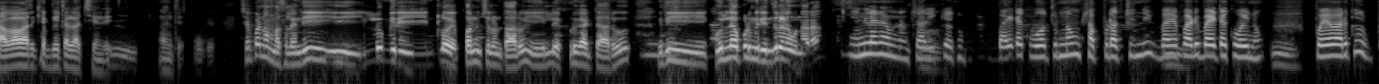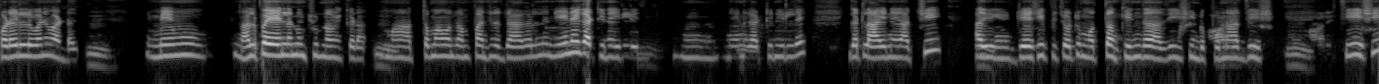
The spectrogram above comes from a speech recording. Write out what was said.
తవ్వ వరకే బీటలు వచ్చింది. అంతే. చెప్పండి అమ్మ అసలు ఇది ఈ ఇల్లు మీరు ఇంట్లో ఎప్పటి నుంచి ఉంటారు? ఈ ఇల్లు ఎప్పుడు కట్టారు? ఇది కూలినప్పుడు మీరు ఇందులోనే ఉన్నారా? ఇంట్లోనే ఉన్నాం సార్. బయటకు పోతున్నాం. చప్పుడు వచ్చింది. భయపడి బయటకు పోయినాం. పోయే వరకు పడేళ్ళు అని పడ్డది మేము నలభై ఏళ్ళ నుంచి ఉన్నాం ఇక్కడ. మా అత్తమామ సంపాదించిన జాగాలని నేనే కట్టిన ఇల్లు ఇది. నేను కట్టిన ఇల్లే. గట్లా ఆయన వచ్చి అది జేసీపీ తోటి మొత్తం కింద తీసిండు పునాది తీసి. తీసి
